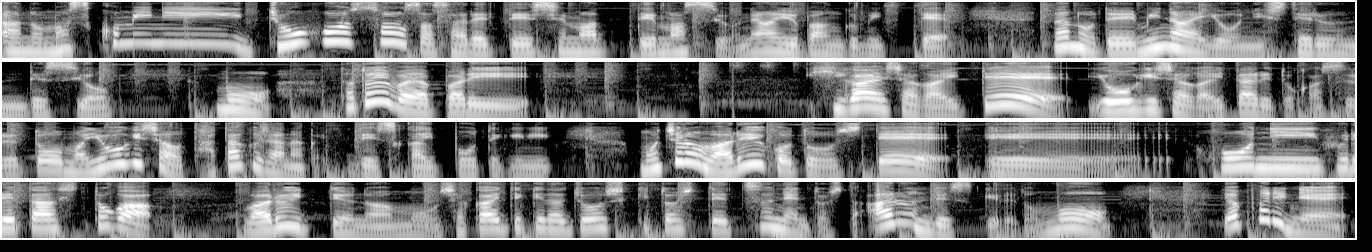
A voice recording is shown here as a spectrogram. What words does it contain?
あのマスコミに情報操作されてしまってますよねああいう番組って。なので見ないようにしてるんですよ。もう例えばやっぱり被害者がいて容疑者がいたりとかすると、まあ、容疑者を叩くじゃないですか一方的に。もちろん悪いことをして、えー、法に触れた人が悪いっていうのはもう社会的な常識として通念としてあるんですけれどもやっぱりね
